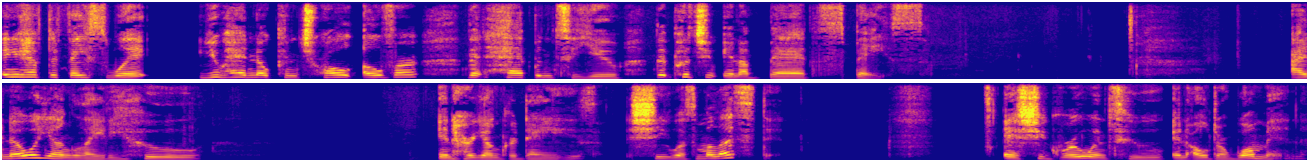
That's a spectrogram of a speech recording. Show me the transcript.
and you have to face what you had no control over that happened to you that put you in a bad space. I know a young lady who, in her younger days, she was molested as she grew into an older woman,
